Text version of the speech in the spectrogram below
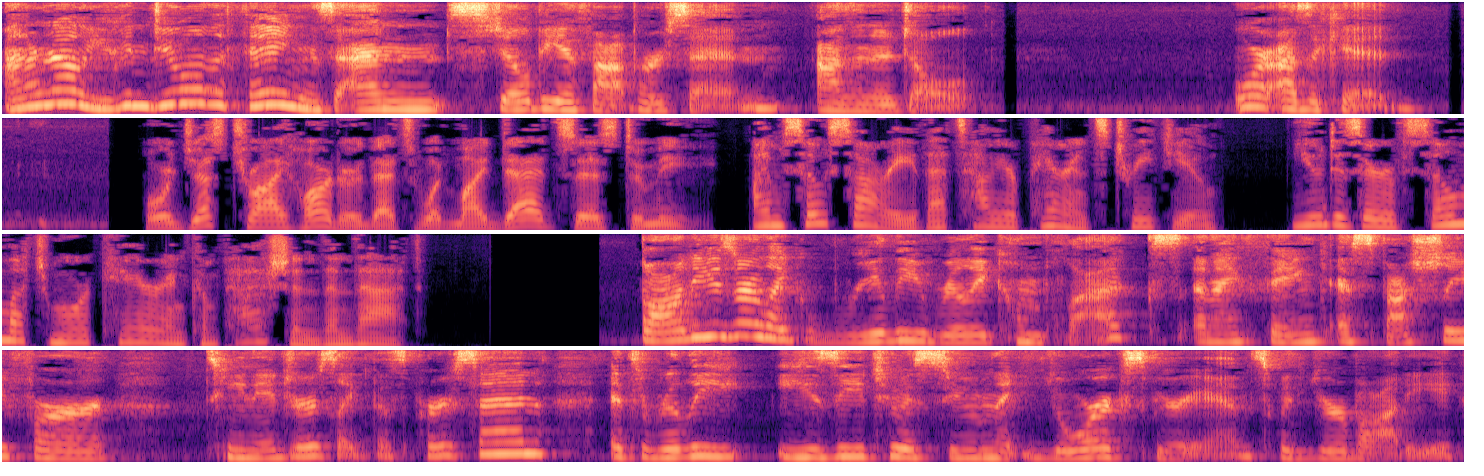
I don't know, you can do all the things and still be a fat person as an adult or as a kid. Or just try harder, that's what my dad says to me. I'm so sorry that's how your parents treat you. You deserve so much more care and compassion than that. Bodies are like really, really complex. And I think, especially for teenagers like this person, it's really easy to assume that your experience with your body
